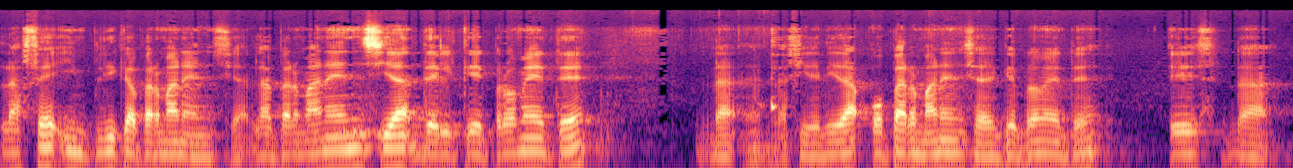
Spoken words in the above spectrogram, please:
La fe implica permanencia, la permanencia del que promete, la, fidelidad o permanencia del que promete es la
